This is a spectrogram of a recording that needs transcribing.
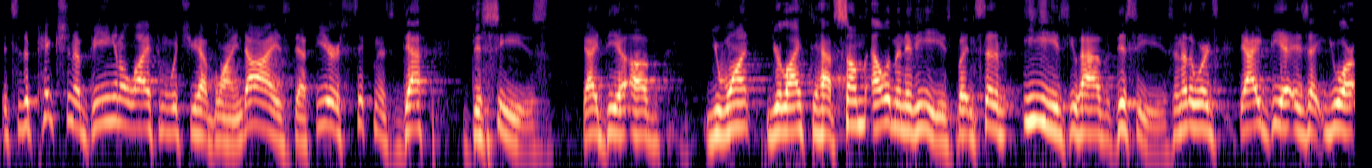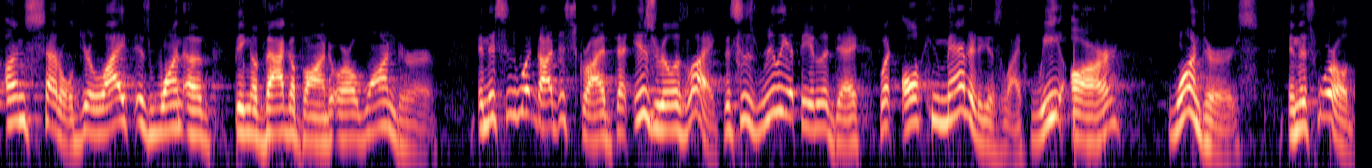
It's a depiction of being in a life in which you have blind eyes, deaf ears, sickness, death, disease. The idea of you want your life to have some element of ease, but instead of ease, you have disease. In other words, the idea is that you are unsettled. Your life is one of being a vagabond or a wanderer. And this is what God describes that Israel is like. This is really, at the end of the day, what all humanity is like. We are wanderers in this world.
